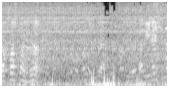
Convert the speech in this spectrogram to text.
Yaklaşmayın bırak. Kemerinizi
